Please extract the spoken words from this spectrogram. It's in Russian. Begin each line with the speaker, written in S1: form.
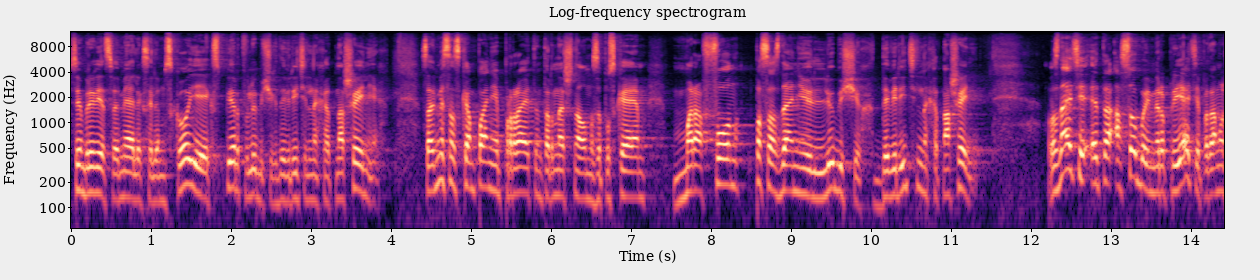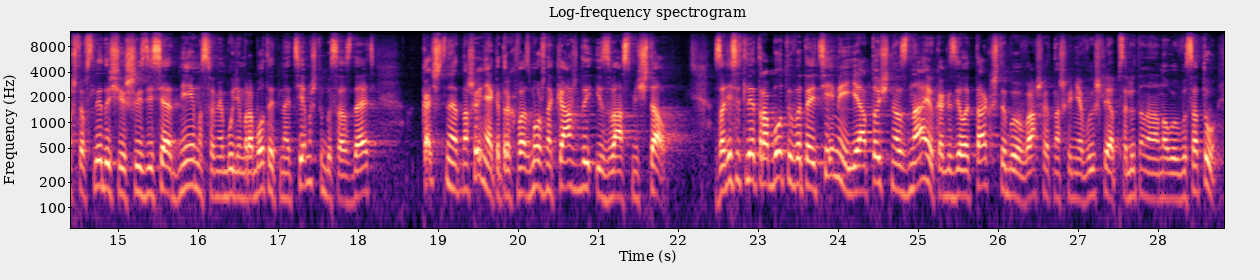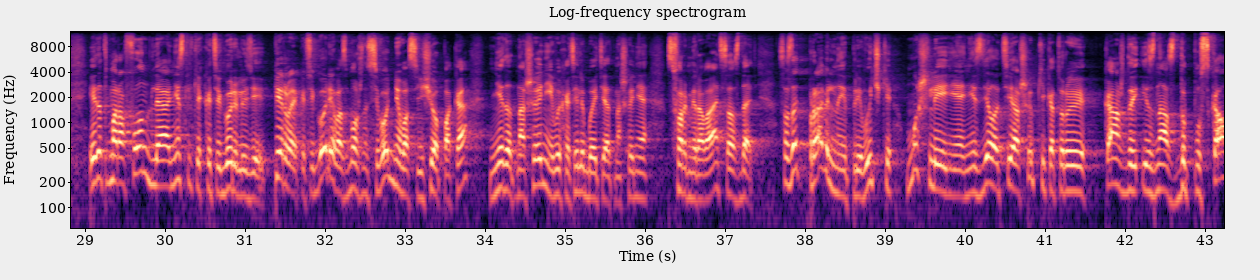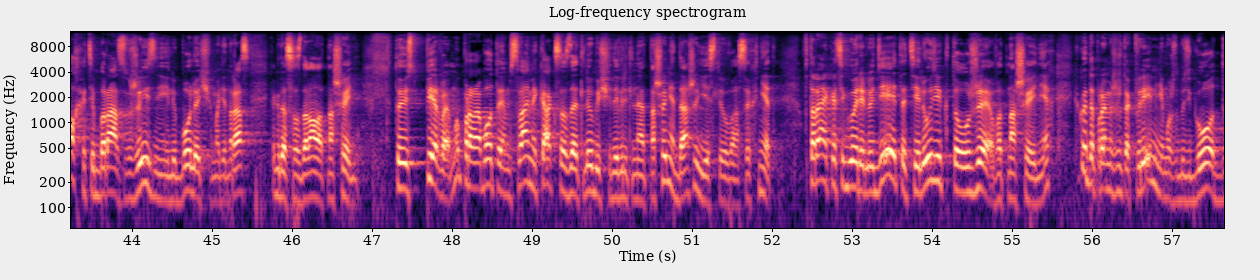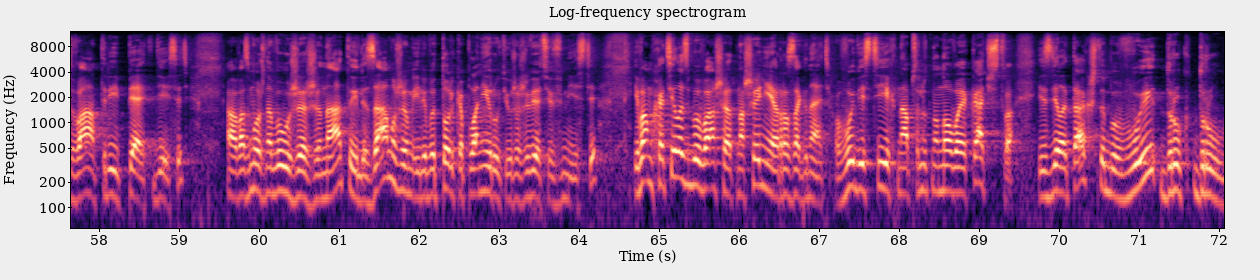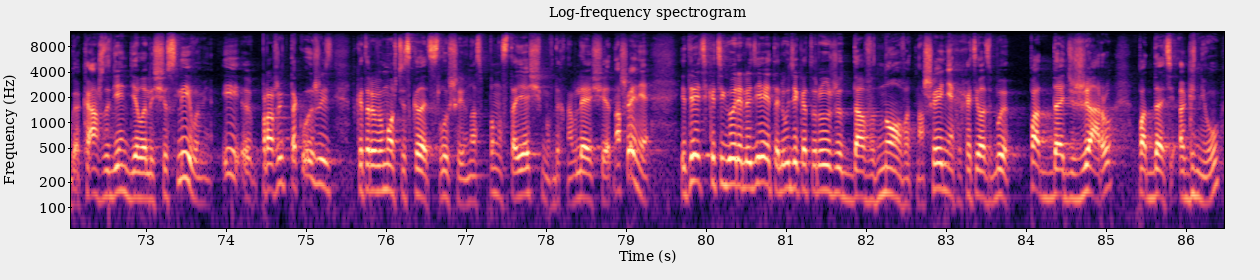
S1: Всем привет, с вами Алекс Алемской, я эксперт в любящих доверительных отношениях. Совместно с компанией Pride International мы запускаем марафон по созданию любящих доверительных отношений. Вы знаете, это особое мероприятие, потому что в следующие 60 дней мы с вами будем работать над тем, чтобы создать качественные отношения, о которых, возможно, каждый из вас мечтал. За 10 лет работы в этой теме я точно знаю, как сделать так, чтобы ваши отношения вышли абсолютно на новую высоту. И этот марафон для нескольких категорий людей. Первая категория, возможно, сегодня у вас еще пока нет отношений, и вы хотели бы эти отношения сформировать, создать. Создать правильные привычки, мышления, не сделать те ошибки, которые каждый из нас допускал хотя бы раз в жизни или более чем один раз, когда создавал отношения. То есть, первое, мы проработаем с вами, как создать любящие доверительные отношения, даже если у вас их нет. Вторая категория людей – это те люди, кто уже в отношениях, какой-то промежуток времени, может быть год, два, три, пять, десять, а, возможно, вы уже женаты или замужем, или вы только планируете, уже живете вместе, и вам хотелось бы ваши отношения разогнать, вывести их на абсолютно новое качество и сделать так, чтобы вы друг друга каждый день делали счастливыми и э, прожить такую жизнь, в которой вы можете сказать, слушай, у нас по-настоящему вдохновляющие отношения. И третья категория людей – это люди, которые уже давно в отношениях и хотелось бы поддать жару, поддать огню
